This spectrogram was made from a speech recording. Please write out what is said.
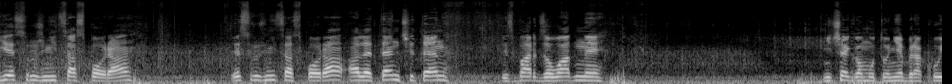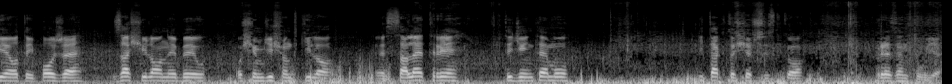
Jest różnica spora. Jest różnica spora, ale ten czy ten jest bardzo ładny. Niczego mu tu nie brakuje o tej porze. Zasilony był 80 kg saletry tydzień temu. I tak to się wszystko prezentuje.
